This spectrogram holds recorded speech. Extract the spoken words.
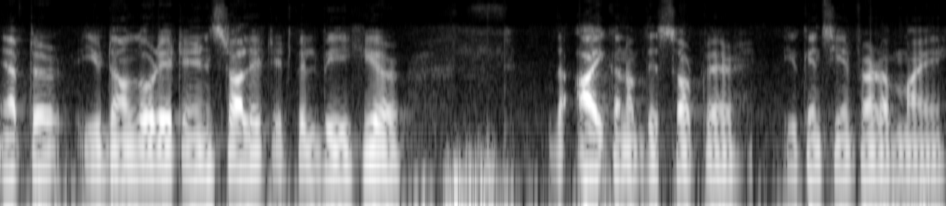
After you download it and install it it will be here the icon of this software you can see in front of my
